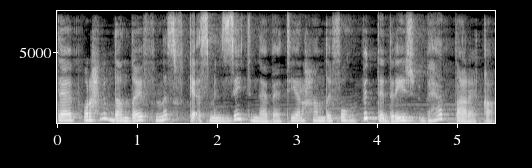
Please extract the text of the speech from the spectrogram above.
داب وراح نبدأ نضيف نصف كأس من الزيت النباتي راح نضيفوه بالتدريج بهذه الطريقة.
